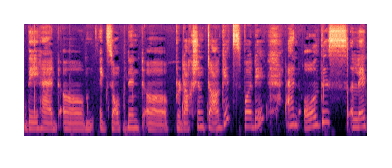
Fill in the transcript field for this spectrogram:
They had um, exorbitant uh, production targets per day, and all this led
